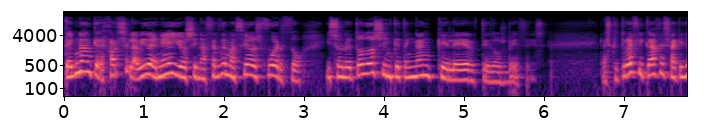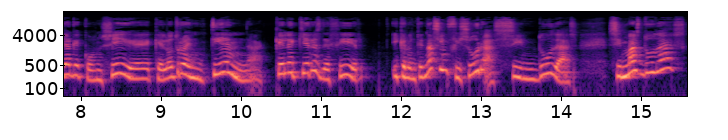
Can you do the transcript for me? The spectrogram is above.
tengan que dejarse la vida en ello sin hacer demasiado esfuerzo y sobre todo sin que tengan que leerte dos veces. La escritura eficaz es aquella que consigue que el otro entienda qué le quieres decir y que lo entienda sin fisuras, sin dudas, sin más dudas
